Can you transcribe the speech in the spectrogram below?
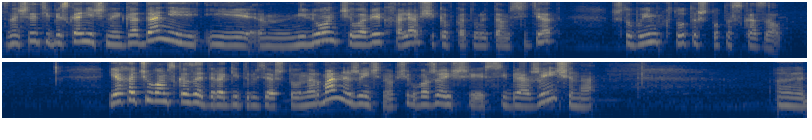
значит, эти бесконечные гадания и эм, миллион человек, халявщиков, которые там сидят, чтобы им кто-то что-то сказал. Я хочу вам сказать, дорогие друзья, что нормальная женщина, вообще уважающая себя женщина, э,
